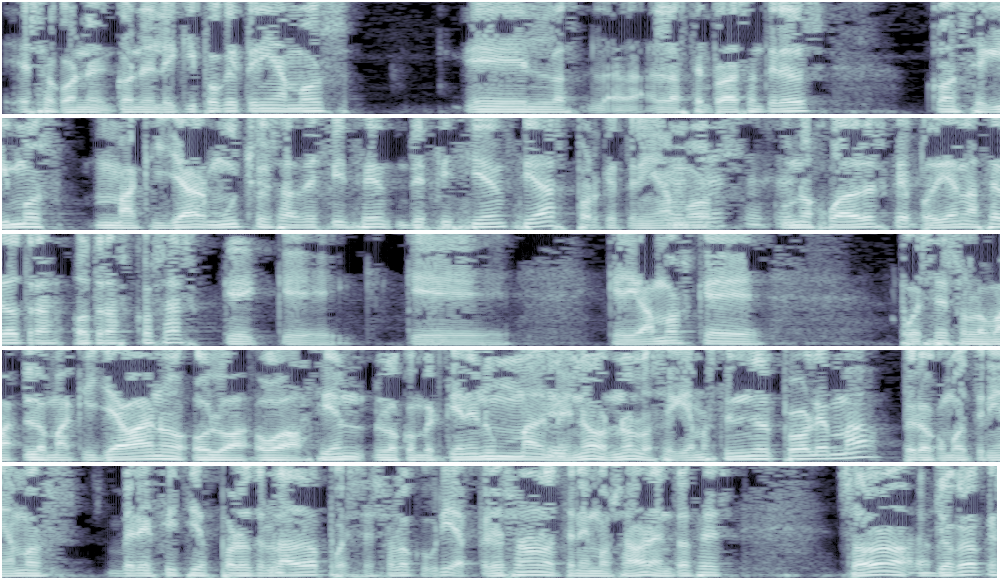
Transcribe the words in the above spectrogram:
eso con el, con el equipo que teníamos en las, las temporadas anteriores conseguimos maquillar mucho esas deficiencias porque teníamos unos jugadores que podían hacer otras otras cosas que, que, que digamos que pues eso, lo, maquillaban o, lo, hacían, lo convertían en un mal menor, ¿no? Lo seguíamos teniendo el problema, pero como teníamos beneficios por otro lado, pues eso lo cubría. Pero eso no lo tenemos ahora, entonces solo yo creo que,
